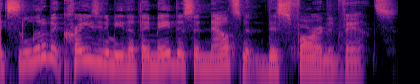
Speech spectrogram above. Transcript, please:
It's a little bit crazy to me that they made this announcement this far in advance.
